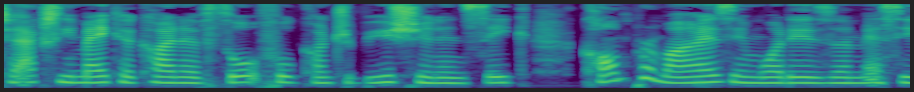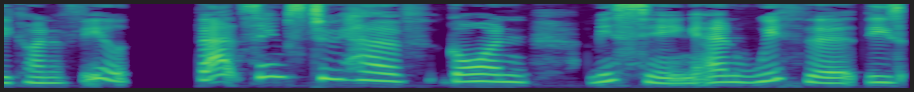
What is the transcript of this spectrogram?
to actually make a kind of thoughtful contribution and seek compromise in what is a messy kind of field that seems to have gone missing. And with it, these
